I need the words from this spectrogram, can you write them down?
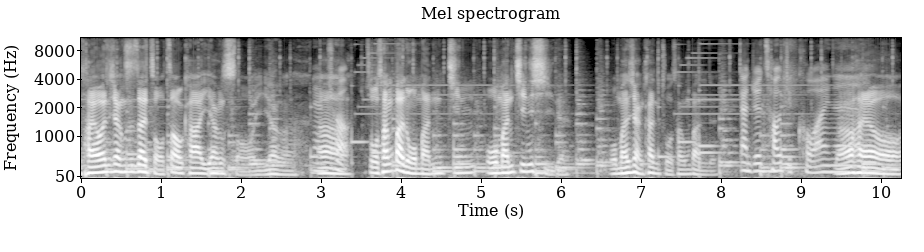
台湾像是在走造咖一样熟一样啊。没错。啊，佐仓伴我蛮惊，我蛮惊喜的，我蛮想看佐仓伴的，感觉超级可爱呢。然后还有。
